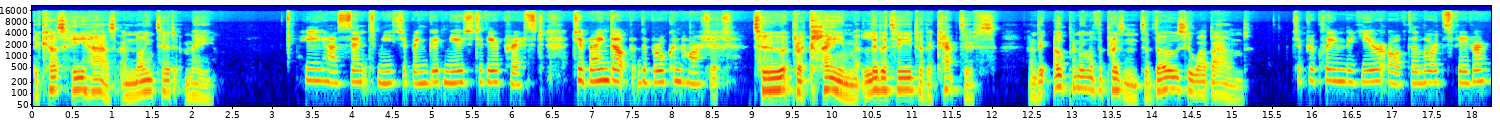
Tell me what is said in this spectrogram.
because he has anointed me. He has sent me to bring good news to the oppressed, to bind up the brokenhearted, to proclaim liberty to the captives and the opening of the prison to those who are bound, to proclaim the year of the Lord's favour,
